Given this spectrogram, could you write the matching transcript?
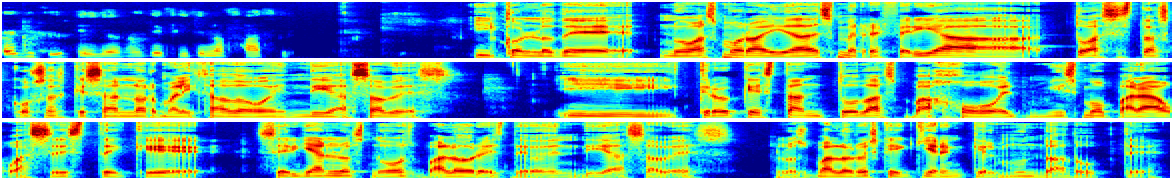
Es difícil, yo, no es difícil, no es fácil. Y con lo de nuevas moralidades me refería a todas estas cosas que se han normalizado hoy en día, ¿sabes? Y creo que están todas bajo el mismo paraguas este que serían los nuevos valores de hoy en día, ¿sabes? Los valores que quieren que el mundo adopte.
